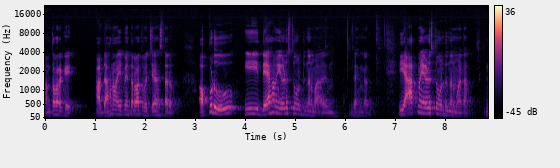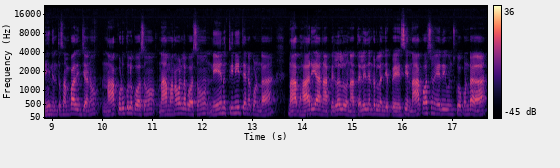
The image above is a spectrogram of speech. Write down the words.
అంతవరకే. ఆ దహనం అయిపోయిన తర్వాత వచ్చేస్తారు అప్పుడు ఈ దేహం ఏడుస్తూ ఉంటుందన్నమాట దేహం కాదు. ఈ ఆత్మ ఏడుస్తూ ఉంటుందన్నమాట. నేను ఇంత సంపాదించాను నా కొడుకుల కోసం నా మనవాళ్ళ కోసం నేను తిని తినకుండా నా భార్య నా పిల్లలు నా తల్లిదండ్రులు అని చెప్పేసి నా కోసం ఏది ఉంచుకోకుండా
